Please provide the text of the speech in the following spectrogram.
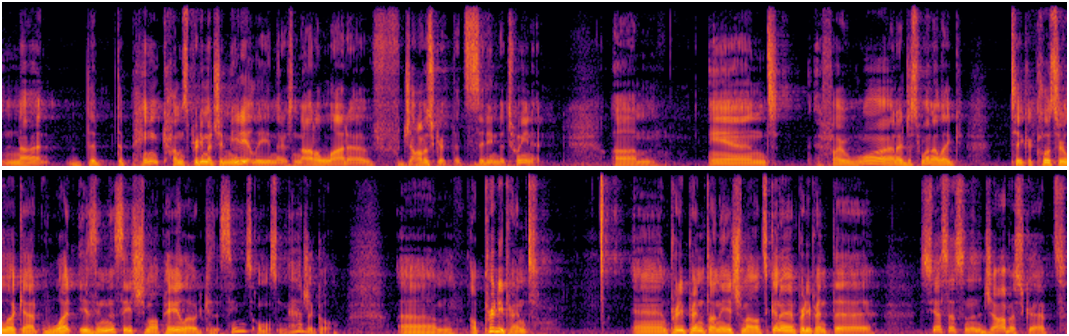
not, the, the paint comes pretty much immediately, and there's not a lot of JavaScript that's sitting between it. Um, and if I want, I just want to like take a closer look at what is in this HTML payload, because it seems almost magical. Um, I'll pretty print. And pretty print on the HTML, it's going to pretty print the CSS and then the JavaScript.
